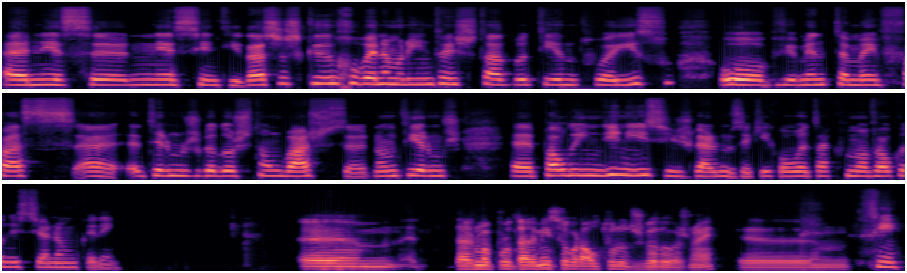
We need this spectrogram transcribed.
uh, nesse, nesse sentido. Achas que Rubén Amorim tem estado atento a isso? Ou, obviamente, também face a, a termos jogadores tão baixos, a não termos Paulinho de início e jogarmos aqui com o ataque móvel condiciona um bocadinho? Um, Estás-me a perguntar a mim sobre a altura dos jogadores, não é? Um, Sim.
